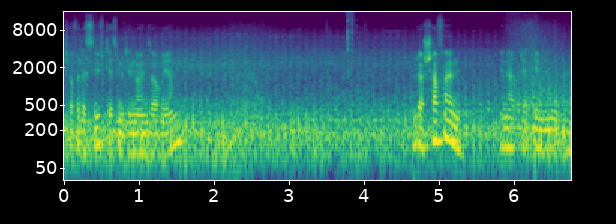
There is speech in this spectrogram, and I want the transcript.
Ich hoffe, das hilft jetzt mit den neuen Sauriern. Ich will das schaffen. Innerhalb der vier Minuten.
